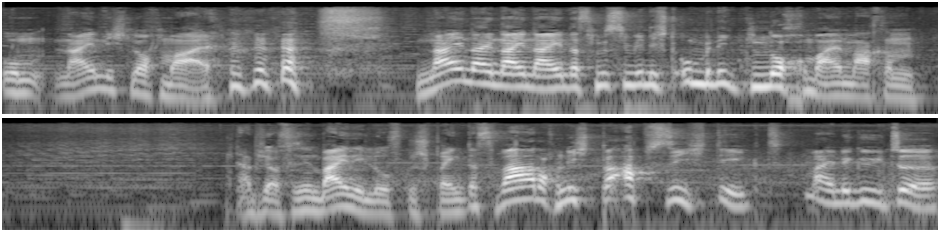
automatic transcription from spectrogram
Um, nein, nicht nochmal. nein, nein, nein, nein, das müssen wir nicht unbedingt nochmal machen. Da habe ich auf den Bein in die Luft gesprengt. Das war doch nicht beabsichtigt. Meine Güte.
